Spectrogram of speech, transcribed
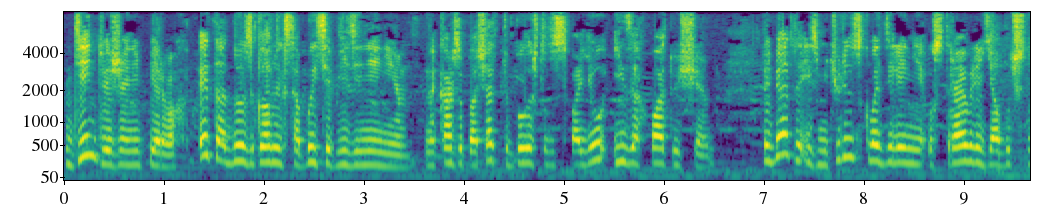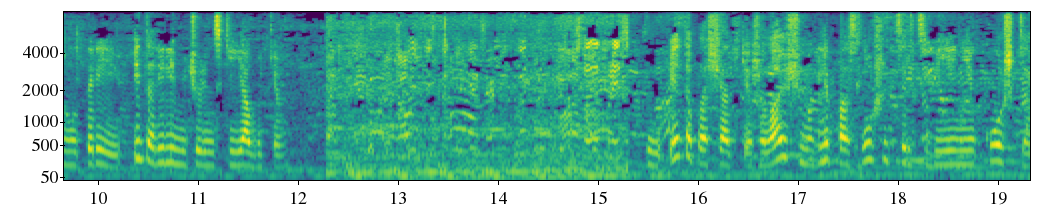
День движения первых – это одно из главных событий объединения. На каждой площадке было что-то свое и захватывающее. Ребята из Мичуринского отделения устраивали яблочную лотерею и дарили мичуринские яблоки. У этой площадки желающие могли послушать сердцебиение кошки.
